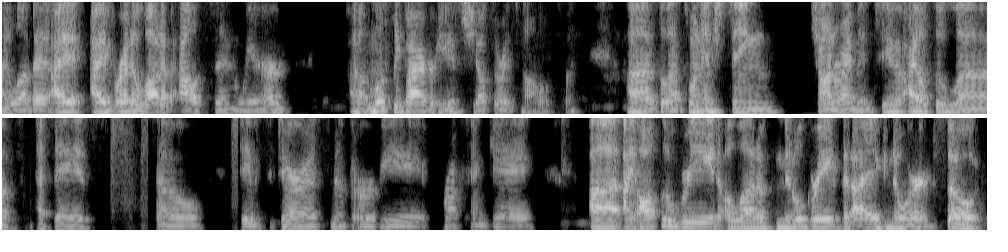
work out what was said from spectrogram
I love it. I I've read a lot of Alison Weir, uh, mostly biographies. She also writes novels, but uh, so that's one interesting genre I'm into. I also love essays. So David Sedaris, Samantha Irby, Roxane Gay. Uh, I also read a lot of middle grade that I ignored. So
